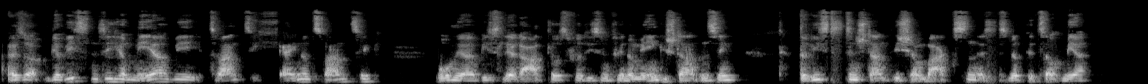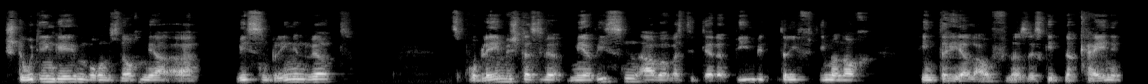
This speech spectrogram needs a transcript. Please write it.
Also wir wissen sicher mehr wie 2021, wo wir ein bisschen ratlos vor diesem Phänomen gestanden sind. Der Wissensstand ist am Wachsen. Es wird jetzt auch mehr Studien geben, wo uns noch mehr äh, Wissen bringen wird. Das Problem ist, dass wir mehr wissen, aber was die Therapien betrifft, immer noch hinterherlaufen. Also es gibt noch keine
